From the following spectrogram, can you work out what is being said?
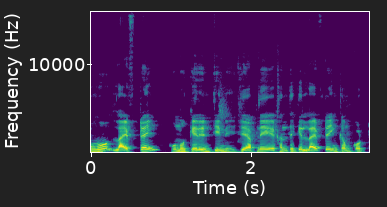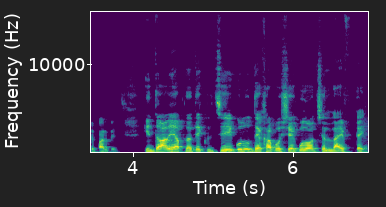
কোনো লাইফ টাইম কোনো গ্যারেন্টি নেই যে আপনি এখান থেকে লাইফ টাইম ইনকাম করতে পারবেন। কিন্তু আমি আপনাদের যেগুলো দেখাবো সেগুলো হচ্ছে লাইফ টাইম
